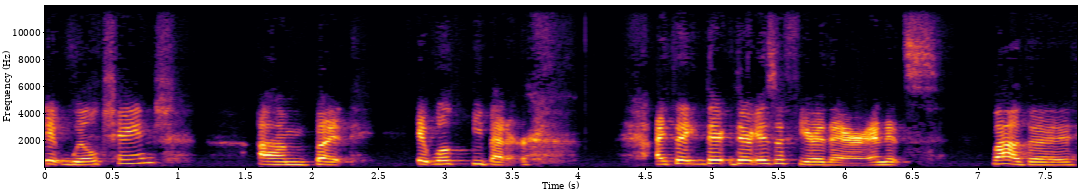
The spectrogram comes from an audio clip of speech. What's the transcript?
it will change, um, but it will be better. I think there there is a fear there, and it's wow the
